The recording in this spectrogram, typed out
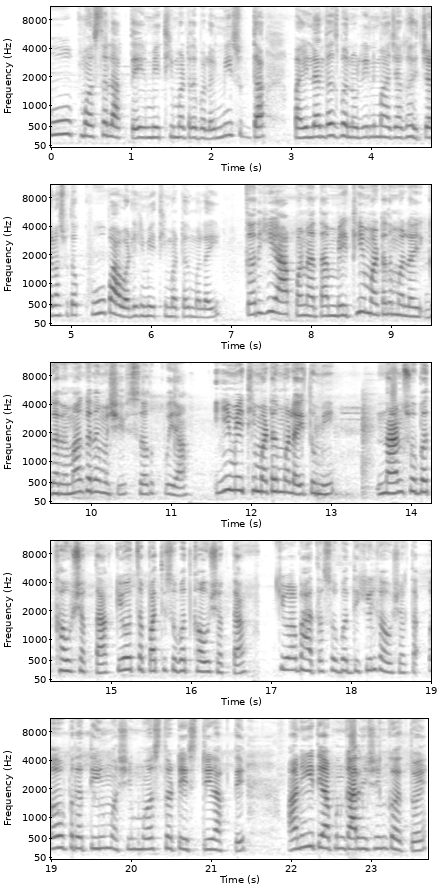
खूप मस्त लागते मेथी मटर मलाई. मी सुद्धा पहिल्यांदाच बनवली आणि माझ्या घरच्यांनासुद्धा खूप आवडली ही मेथी मटर मलाई. तरीही आपण आता मेथी मटर मलाई गरमागरम अशी सरकूया करूया. ही मेथी मटर मलाई तुम्ही नानसोबत खाऊ शकता किंवा चपातीसोबत खाऊ शकता किंवा भातासोबत देखील खाऊ शकता. अप्रतिम अशी मस्त टेस्टी लागते. आणि इथे आपण गार्निशिंग करतो आहे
